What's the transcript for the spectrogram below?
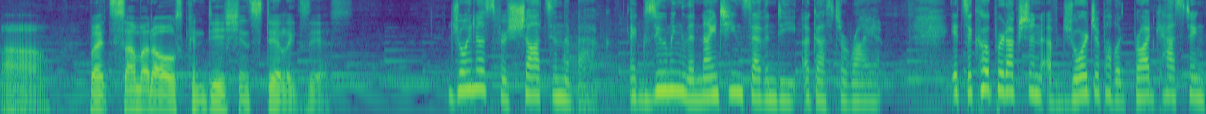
Uh, but some of those conditions still exist. Join us for Shots in the Back, exhuming the 1970 Augusta riot. It's a co production of Georgia Public Broadcasting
